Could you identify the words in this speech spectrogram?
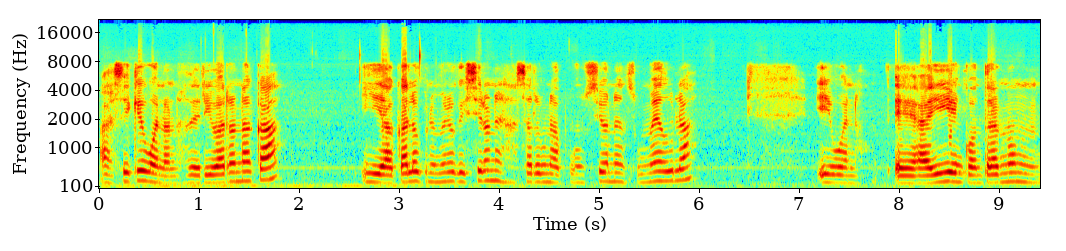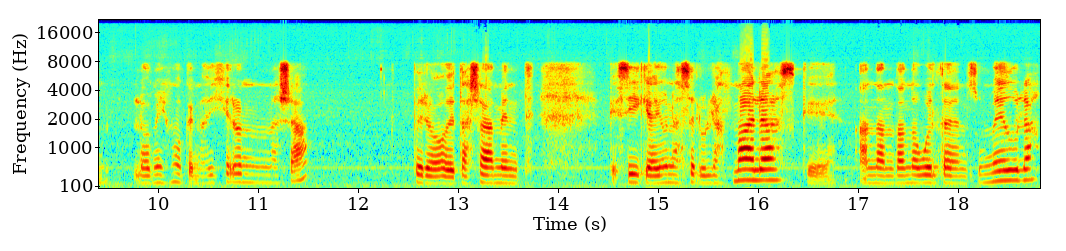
Así que bueno, nos derivaron acá y acá lo primero que hicieron es hacerle una punción en su médula y bueno, eh, ahí encontraron lo mismo que nos dijeron allá, pero detalladamente, que sí, que hay unas células malas que andan dando vueltas en su médula,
